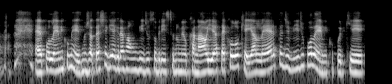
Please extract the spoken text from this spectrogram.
é polêmico mesmo. Já até cheguei a gravar um vídeo sobre isso no meu canal e até coloquei alerta de vídeo polêmico, porque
